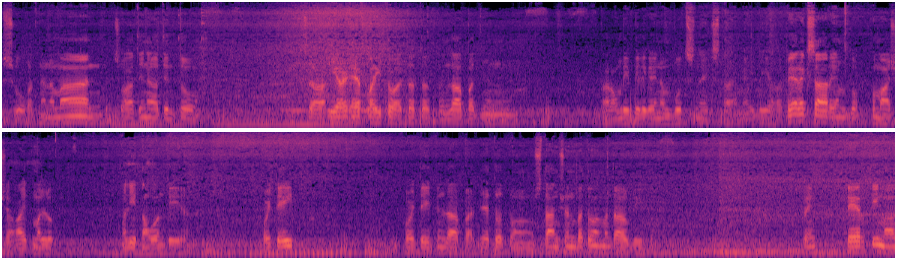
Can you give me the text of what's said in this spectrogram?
Sukat na naman. Sukatin natin to Sa ERFI to. Ito, ito, ito. Yung lapad yung para kung bibili kayo ng boots next time, idea kayo. Pero XRM, kumasya. Kahit malu maliit ng konti yun. 48 48 yung lapad. Ito tong stanchion ba to? Man tawag dito? 20, 30 mga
